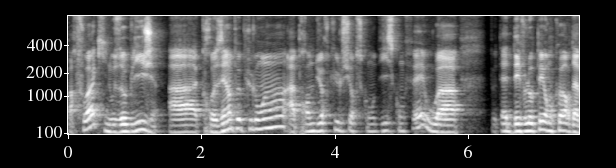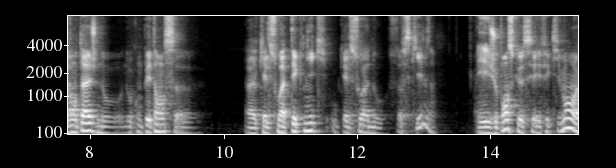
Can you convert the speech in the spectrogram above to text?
parfois, qui nous obligent à creuser un peu plus loin, à prendre du recul sur ce qu'on dit, ce qu'on fait, ou à peut-être développer encore davantage nos, compétences, qu'elles soient techniques ou qu'elles soient nos soft skills. Et je pense que c'est effectivement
